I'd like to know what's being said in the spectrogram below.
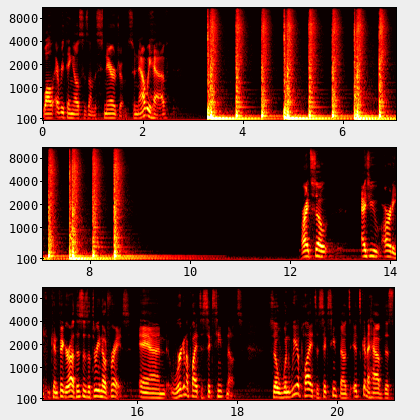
while everything else is on the snare drum. So now we have All right, so as you already can figure out, this is a three note phrase, and we're going to apply it to 16th notes. So when we apply it to 16th notes, it's going to have this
